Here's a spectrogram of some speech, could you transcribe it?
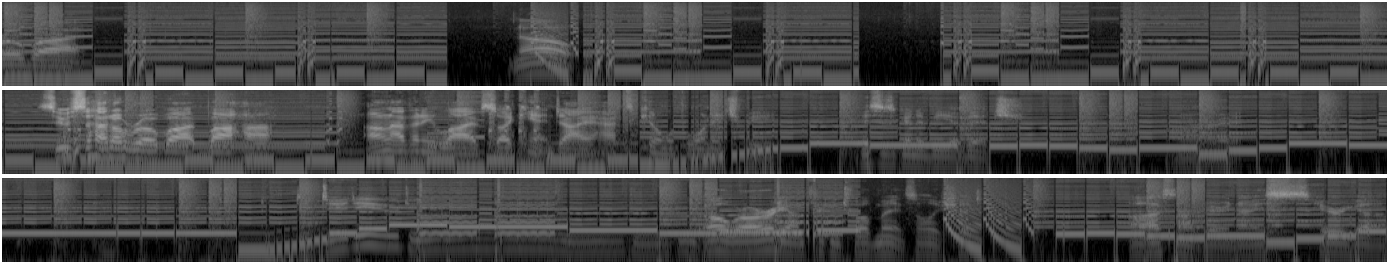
robot. No. Suicidal robot, baha. I don't have any lives, so I can't die. I have to kill him with 1 HP. This is gonna be a bitch. Alright. Oh, we're already on freaking 12 minutes. Holy shit. Oh, that's not very nice. Here we go.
